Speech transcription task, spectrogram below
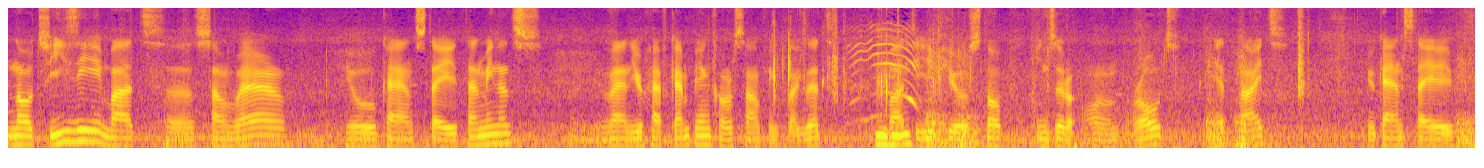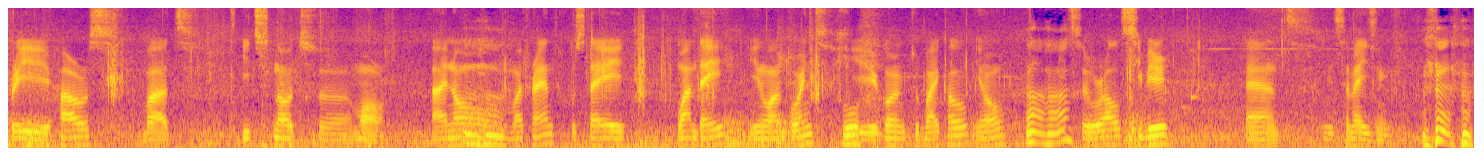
not easy, but uh, somewhere you can stay 10 minutes when you have camping or something like that. But if you stop in the on road at night, you can stay three hours, but it's not uh, more. I know Uh-huh. my friend who stay one day in one point. He going to Baikal, you know. Uh-huh. It's Ural, Sibir, and it's amazing.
